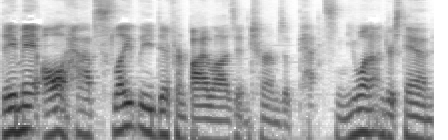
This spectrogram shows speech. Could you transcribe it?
they may all have slightly different bylaws in terms of pets. And you want to understand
